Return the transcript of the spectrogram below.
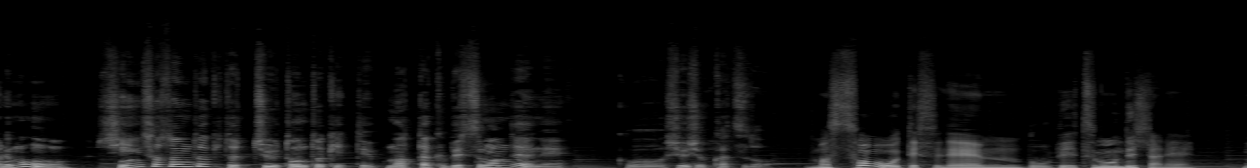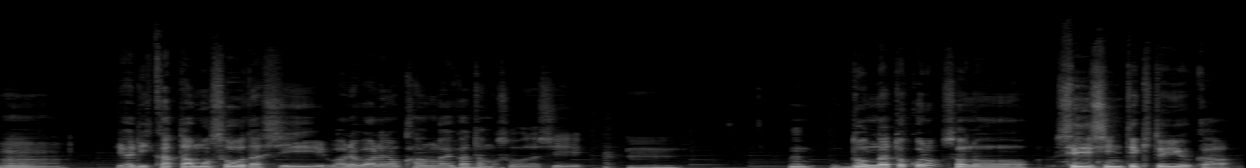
あれもう、新卒の時と中途の時って全く別物だよね。こう、就職活動。まあそうですね。うん、もう別物でしたね。うん。やり方もそうだし、我々の考え方もそうだし、うん。うんどんなところ？その、精神的というか、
